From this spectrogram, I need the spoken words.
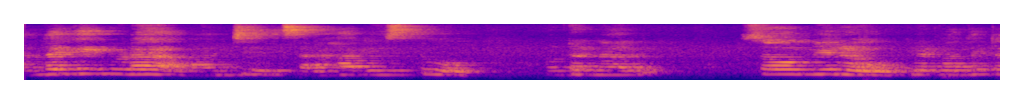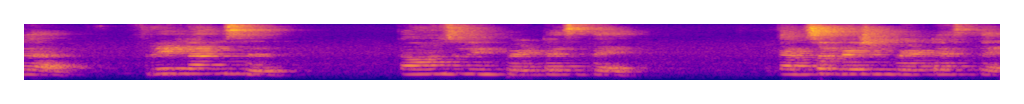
అందరికీ కూడా మంచి సలహాలు ఇస్తూ ఉంటున్నారు. సో మీరు రేపొద్దుట ఫ్రీలాన్స్ కౌన్సిలింగ్ పెట్టేస్తే కన్సల్టేషన్ పెట్టేస్తే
